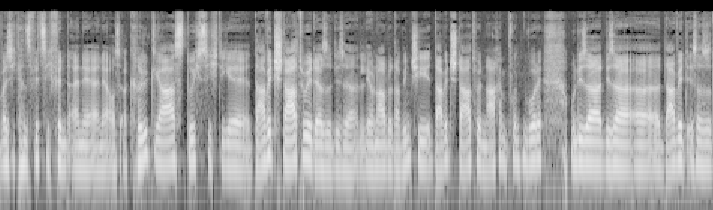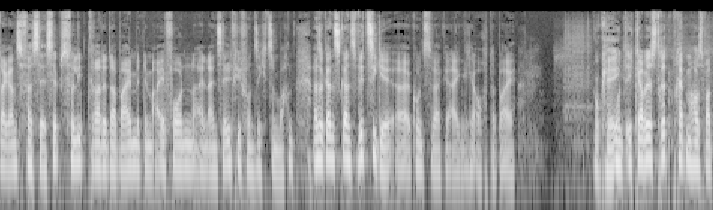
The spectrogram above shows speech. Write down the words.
was ich ganz witzig finde, eine, eine aus Acrylglas durchsichtige David-Statue, der also dieser Leonardo da Vinci David-Statue nachempfunden wurde. Und dieser, dieser äh, David ist also da ganz selbstverliebt gerade dabei, mit dem iPhone ein, ein Selfie von sich zu machen. Also ganz, ganz witzige äh, Kunstwerke eigentlich auch dabei. Okay. Und ich glaube, das dritte Treppenhaus war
